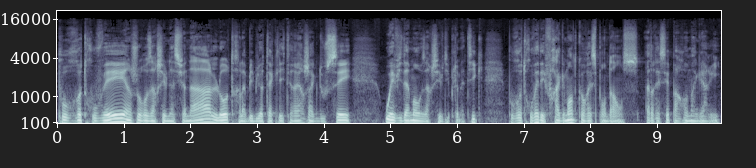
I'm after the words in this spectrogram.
pour retrouver un jour aux archives nationales, l'autre à la bibliothèque littéraire Jacques Doucet, ou évidemment aux archives diplomatiques, pour retrouver des fragments de correspondance adressés par Romain Gary.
